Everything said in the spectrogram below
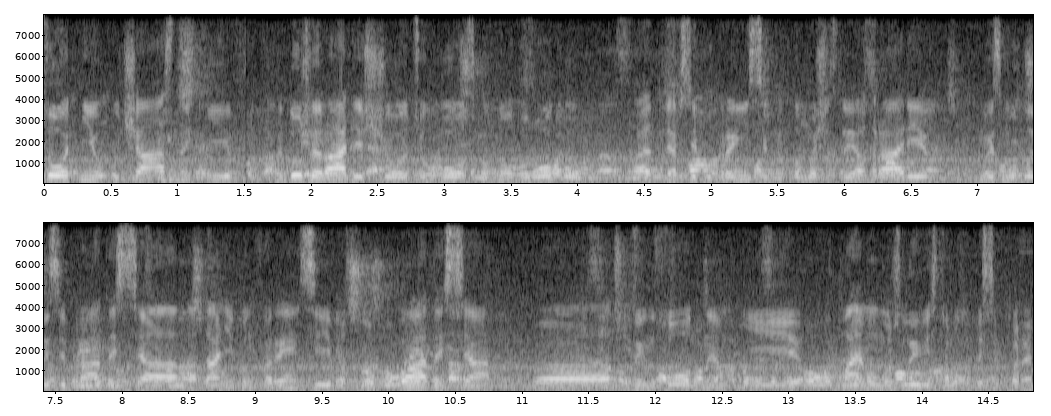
сотні учасників. Ми дуже раді, що цього складного року е, для всіх українців, в тому числі аграріїв, ми змогли зібратися на даній конференції, поспілкуватися е, один з одним і маємо можливість рухатися вперед.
